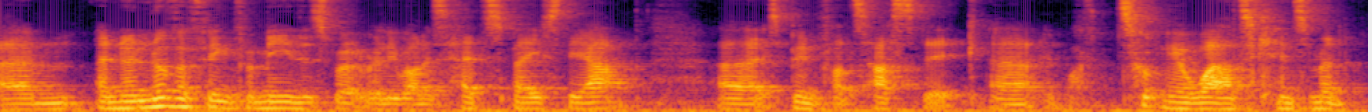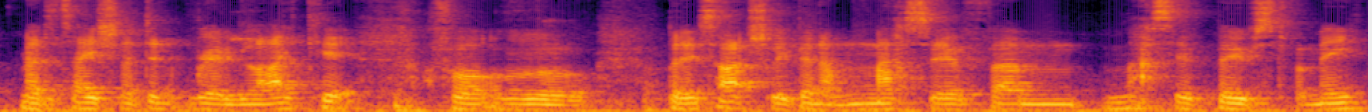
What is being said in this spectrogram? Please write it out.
um, and another thing for me that's worked really well is Headspace, the app. Uh, it's been fantastic. Uh, it took me a while to get into med- meditation. I didn't really like it. I thought, Ooh. but it's actually been a massive, um, massive boost for me,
